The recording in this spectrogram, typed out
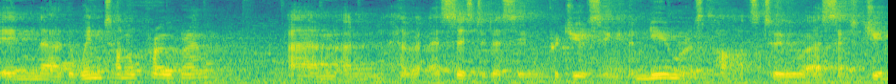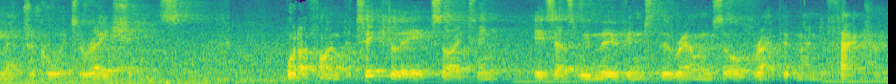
in uh, the wind tunnel program um, and have assisted us in producing numerous parts to uh, set geometrical iterations. What I find particularly exciting is as we move into the realms of rapid manufacturing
